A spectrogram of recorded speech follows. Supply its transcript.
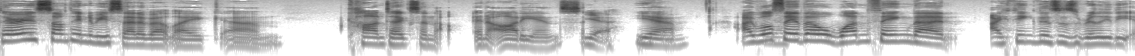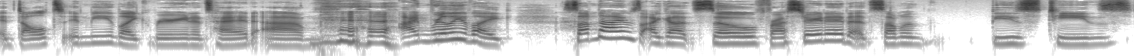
there is something to be said about like um, context and an audience. Yeah, Yeah. I will say though, one thing that I think this is really the adult in me, like rearing its head. Um, I'm really like, sometimes I got so frustrated at some of these teens'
